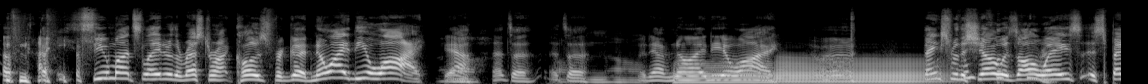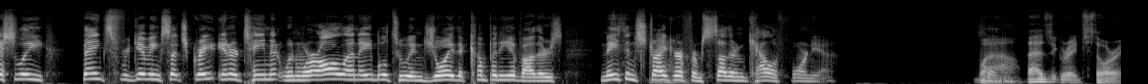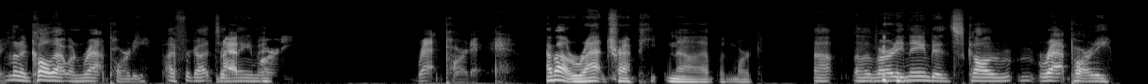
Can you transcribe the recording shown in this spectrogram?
A, Nice. a few months later, the restaurant closed for good. No idea why. Yeah, Oh. that's a that's Oh, a. no. I have no idea why. Uh, thanks for the show as always. Especially thanks for giving such great entertainment when we're all unable to enjoy the company of others. Nathan Stryker from Southern California. Wow, that's a great story. I'm gonna call that one Rat Party. I forgot to Rat name it. Rat Party. How about Rat Trap? No, that wouldn't work. Uh, I've already named it. It's called Rat Party.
